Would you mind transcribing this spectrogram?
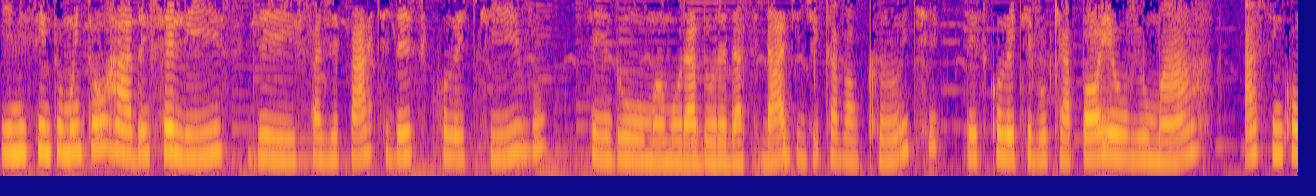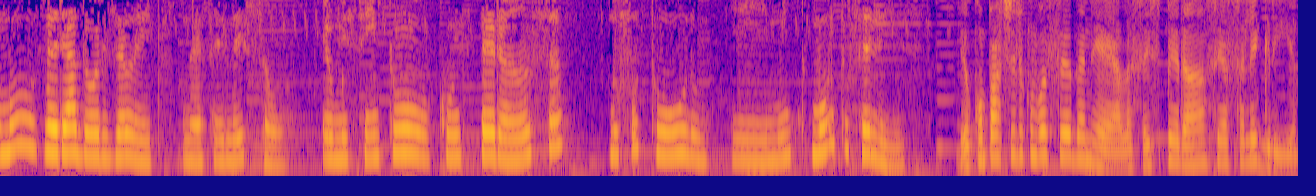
e me sinto muito honrada e feliz de fazer parte desse coletivo, sendo uma moradora da cidade de Cavalcante, desse coletivo que apoia o Vilmar, assim como os vereadores eleitos nessa eleição. Eu me sinto com esperança no futuro e muito, muito feliz. Eu compartilho com você, Daniela, essa esperança e essa alegria.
